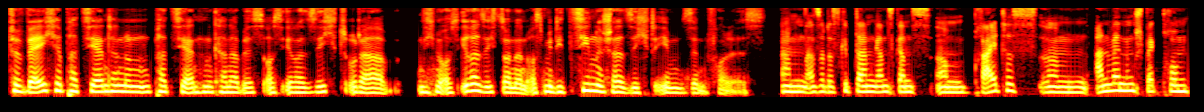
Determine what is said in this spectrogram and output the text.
für welche Patientinnen und Patienten Cannabis aus Ihrer Sicht oder nicht nur aus Ihrer Sicht, sondern aus medizinischer Sicht eben sinnvoll ist? Ähm, also das gibt da ein ganz, ganz ähm, breites ähm, Anwendungsspektrum.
